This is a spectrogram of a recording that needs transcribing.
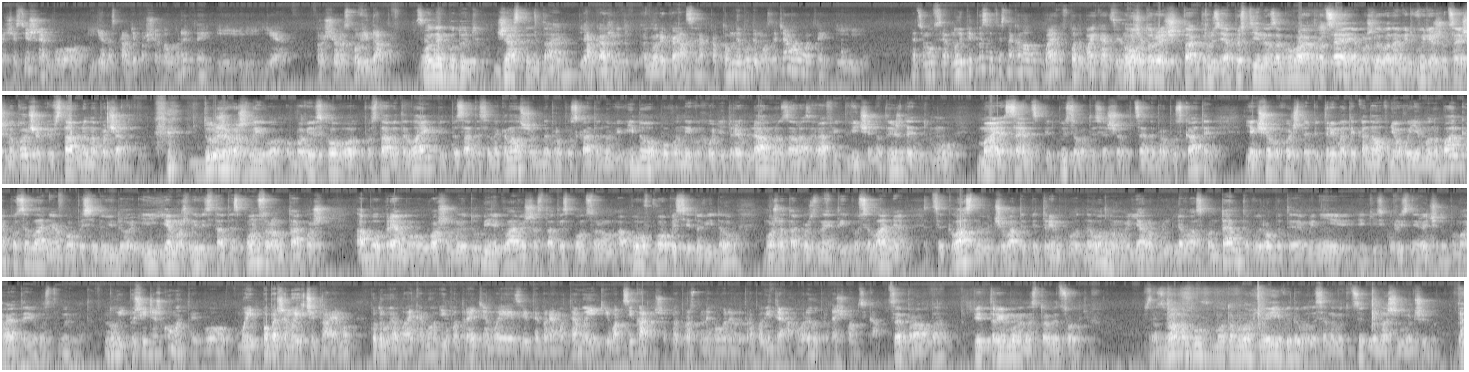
е, частіше, бо є насправді про що говорити і є про що розповідати. Вони будуть just in time, як Так. кажуть американці. Так, так, тобто не будемо затягувати і На цьому все. Ну і підписуйтесь на канал, лайк, вподобайка, дзвіночок. до речі, так, друзі, я постійно забуваю про це. Я, можливо, навіть виріжу цей шматочок і вставлю на початку. Дуже важливо обов'язково поставити лайк, підписатися на канал, щоб не пропускати нові відео, бо вони виходять регулярно. Зараз графік двічі на тиждень, тому має сенс підписуватися, щоб це не пропускати. Якщо ви хочете підтримати канал, в нього є монобанка, посилання в описі до відео, і є можливість стати спонсором також. Або прямо у вашому Ютубі є клавіша стати спонсором, або в описі до відео можна також знайти посилання. Це класно відчувати підтримку одне одного. Я роблю для вас контент, ви робите мені якісь корисні речі, допомагаєте його створювати. Ну і пишіть же ж коменти, бо ми, по-перше, ми їх читаємо, по-друге, лайкаємо, і по-третє, ми звідти беремо теми, які вам цікаві, щоб ми просто не говорили про повітря, а говорили про те, що вам цікаво. Це правда. Підтримую на 100%. З вами був мотовлог UA, ви дивилися на мотоцикли нашими очима. На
